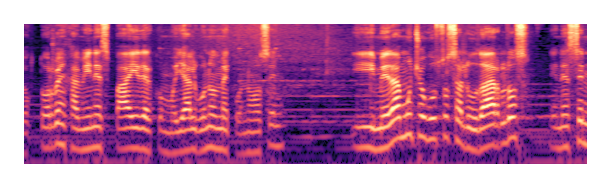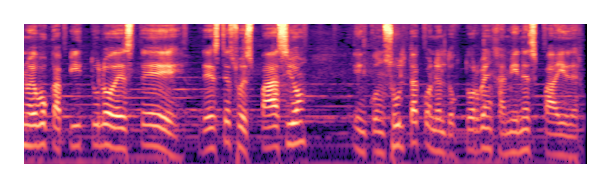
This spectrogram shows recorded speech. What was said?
doctor Benjamín Spider, como ya algunos me conocen. Y me da mucho gusto saludarlos en este nuevo capítulo de este, de este su espacio en consulta con el doctor Benjamín Spider.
